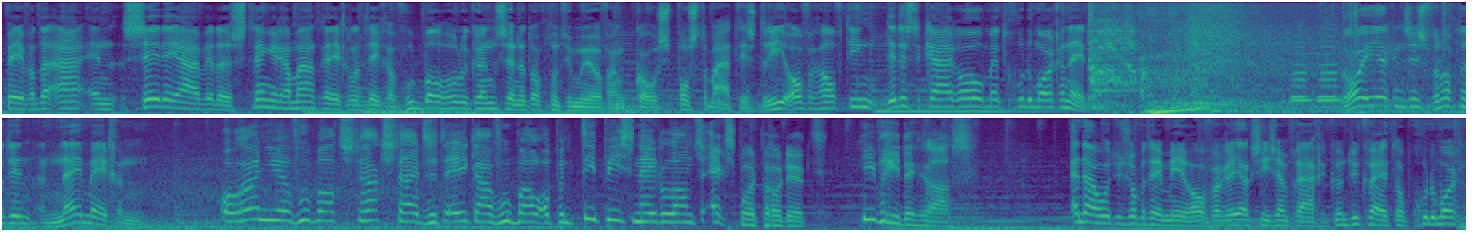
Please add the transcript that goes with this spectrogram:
PvdA en CDA willen strengere maatregelen tegen voetbalhooligans... en het ochtendhumeur van Koos Postema. Is drie over half tien. Dit is de KRO met Goedemorgen Nederland. Roy Herkens is vanochtend in Nijmegen. Oranje voetbalt straks tijdens het EK voetbal op een typisch Nederlands exportproduct. Hybride gras. En daar hoort u zometeen meer over. Reacties en vragen kunt u kwijt op Goedemorgen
